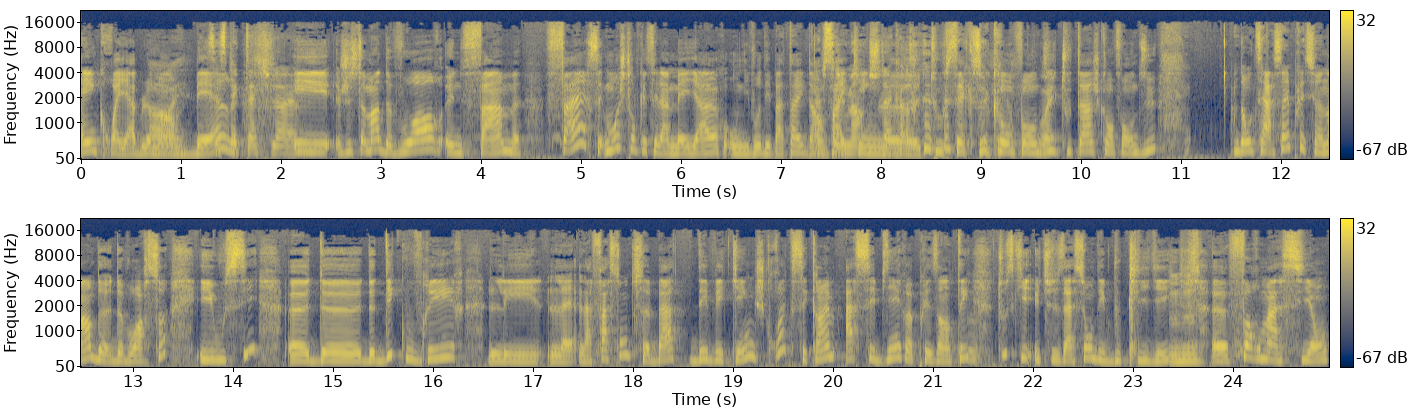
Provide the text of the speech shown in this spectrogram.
incroyablement Ah ouais, belles. c'est spectaculaire. Et justement de voir une femme faire, moi je trouve que c'est la meilleure au niveau des batailles dans Absolument, Viking, là. tout sexe confondu, Ouais. tout âge confondu. Donc c'est assez impressionnant de, de voir ça et aussi euh, de, de découvrir les, la, la façon de se battre des Vikings. Je crois que c'est quand même assez bien représenté. Mm. Tout ce qui est utilisation des boucliers, Mm-hmm. euh, formation,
